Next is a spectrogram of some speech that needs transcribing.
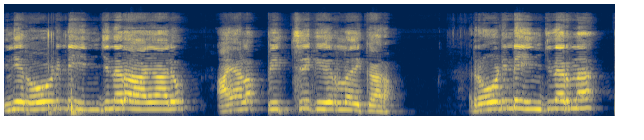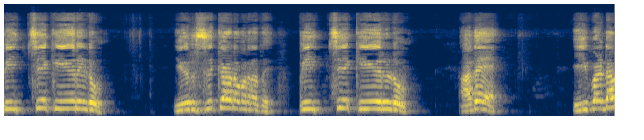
ഇനി റോഡിന്റെ എഞ്ചിനീയർ ആയാലും അയാളെ പിച്ച് കീറിലേക്കാറാം റോഡിന്റെ എഞ്ചിനീയറിനെ പിച്ച് കീറിടും. ഇർസിക്കാണ് പറഞ്ഞത് പിച്ച് കീറിടും. അതെ ഇവിടെ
